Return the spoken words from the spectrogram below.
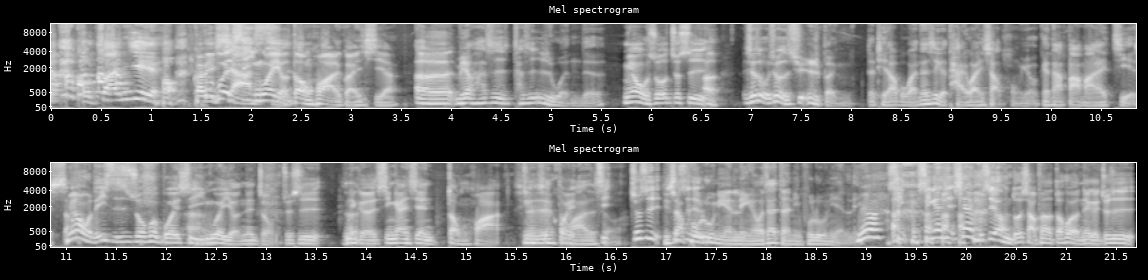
好专业哦，快被吓。会不会是因为有动画的关系啊？呃，没有，它是它是日文的。没有，我说就是，呃，就是我就是去日本的铁道博物馆，但是一个台湾小朋友跟他爸妈在介绍。没有，我的意思是说，会不会是因为有那种就是那个新干线动画，新干线动画是什么？就是你是要暴露年龄，我在等你暴露年龄。没有啊，新 新干线现在不是有很多小朋友都会有那个，就是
